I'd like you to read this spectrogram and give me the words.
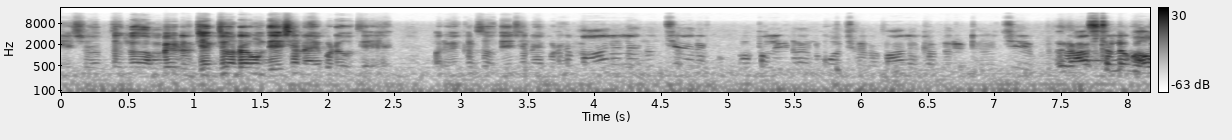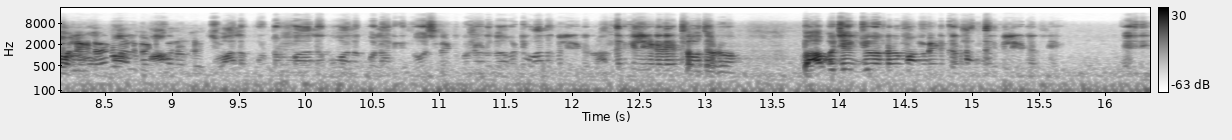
దేశవ్యాప్తంగా అంబేద్కర్ జగజీవన్ రావు దేశ నాయకుడు అవుతే మరి వెంకటస్వామి దేశ నాయకుడు అంటే మాలల నుంచి ఆయన గొప్ప లీడర్ అనుకోవచ్చు కదా. మాల కమ్యూనిటీ నుంచి రాష్ట్రాల్లో గొప్ప లీడర్ అని వాళ్ళు పెట్టుకుని ఉండొచ్చు. వాళ్ళ కుటుంబాలకు వాళ్ళ కులానికి దోషి పెట్టుకున్నాడు కాబట్టి వాళ్ళకి లీడర్. అందరికి లీడర్ ఎట్లా అవుతాడు? బాబు జగజీవన్ రామ్ అంబేద్కర్ అందరికి లీడర్లే. ఏది?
